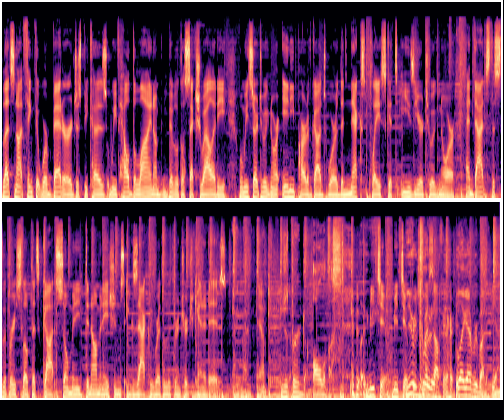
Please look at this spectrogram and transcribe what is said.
let's not think that we're better just because we've held the line on biblical sexuality. When we start to ignore any part of God's word, the next place gets easier to ignore. And that's the slippery slope that's got so many denominations exactly where the Lutheran Church of Canada is. Amen. Yeah. You just burned all of us. Me too. Me too. you myself here. like everybody. Yeah.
